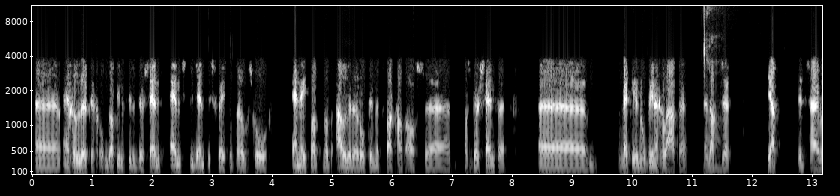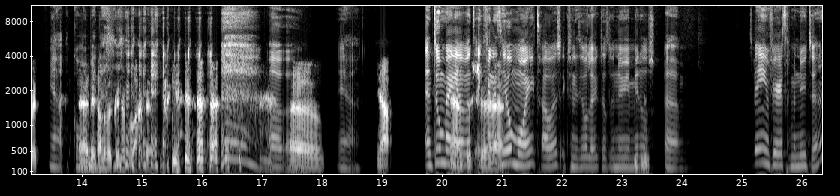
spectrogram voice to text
Eh, en gelukkig, omdat hij natuurlijk docent en student is geweest op de hogeschool. En ik wat, wat oudere rot in het vak had als, eh, als docenten. eh, werd hij er nog binnengelaten. En Oh. dachten ze, ja, dit is Hubert. Ja, kom Eh, dit hadden we kunnen verwachten. oh, oh. Eh, ja. ja, En toen ben je, Ja, want dus, ik vind het eh, Mhm. heel mooi trouwens, ik vind het heel leuk dat we nu inmiddels ehm 42 minuten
